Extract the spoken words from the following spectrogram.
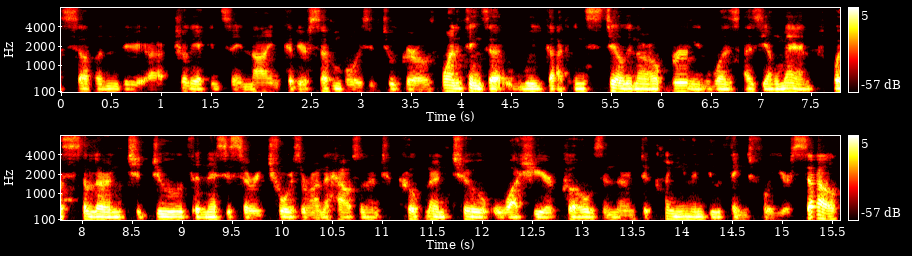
seven. There, actually, I can say nine because there's seven boys and two girls. One of the things that we got instilled in our upbringing was, as young men, was to learn to do the necessary chores around the house, and learn to cook, learn to wash your clothes, and learn to clean and do things for yourself yourself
